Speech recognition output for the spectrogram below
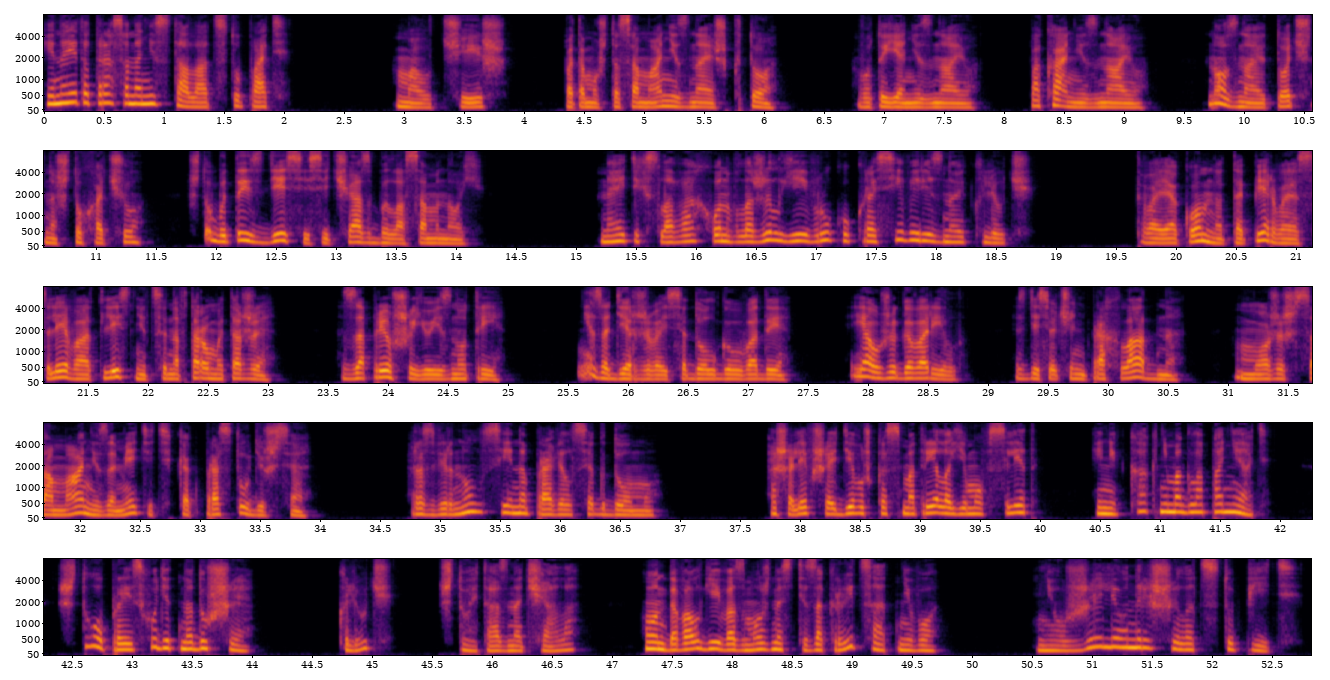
И на этот раз она не стала отступать. «Молчишь, потому что сама не знаешь, кто. Вот и я не знаю. Пока не знаю. Но знаю точно, что хочу, чтобы ты здесь и сейчас была со мной». На этих словах он вложил ей в руку красивый резной ключ. «Твоя комната первая слева от лестницы на втором этаже. Запрёшь её изнутри. Не задерживайся долго у воды. Я уже говорил, здесь очень прохладно. Можешь сама не заметить, как простудишься». Развернулся и направился к дому. Ошалевшая девушка смотрела ему вслед и никак не могла понять, что происходит на душе. Ключ? Что это означало? Он давал ей возможность закрыться от него. Неужели он решил отступить?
